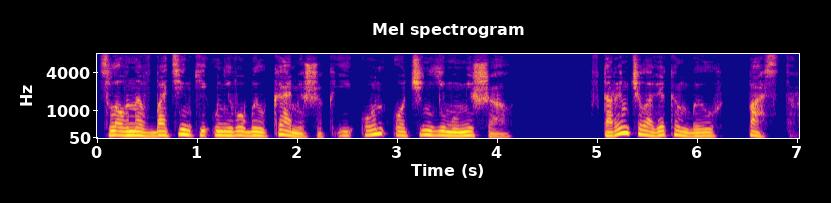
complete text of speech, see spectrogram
Словно в ботинке у него был камешек, и он очень ему мешал. Вторым человеком был пастор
